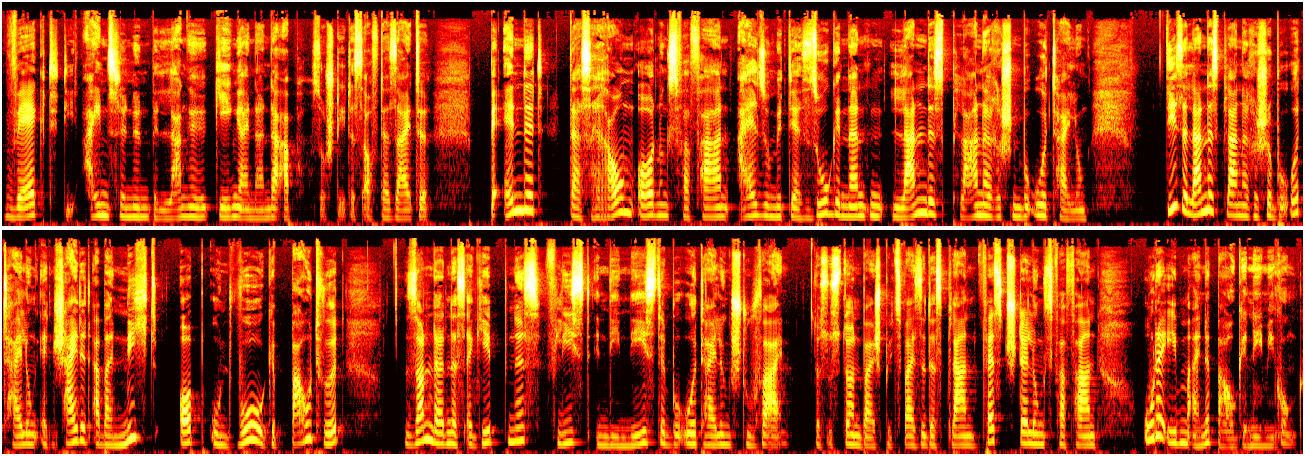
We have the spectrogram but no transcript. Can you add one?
wägt die einzelnen Belange gegeneinander ab, so steht es auf der Seite. Beendet das Raumordnungsverfahren also mit der sogenannten landesplanerischen Beurteilung. Diese landesplanerische Beurteilung entscheidet aber nicht, ob und wo gebaut wird, sondern das Ergebnis fließt in die nächste Beurteilungsstufe ein. Das ist dann beispielsweise das Planfeststellungsverfahren oder eben eine Baugenehmigung.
